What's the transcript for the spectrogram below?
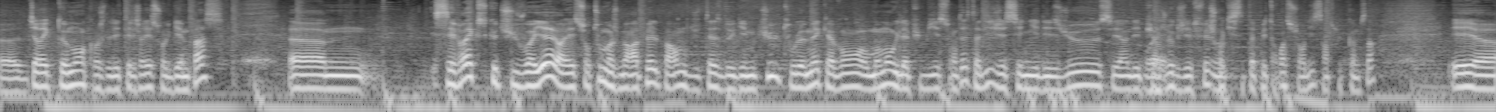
euh, directement quand je l'ai téléchargé sur le Game Pass. euh, c'est vrai que ce que tu voyais, et surtout moi je me rappelle par exemple du test de Gamecult où le mec avant, au moment où il a publié son test, a dit j'ai saigné des yeux, c'est un des pires Ouais. jeux que j'ai fait, je crois Mm. qu'il s'est tapé 3 sur 10, un truc comme ça. Et, euh,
